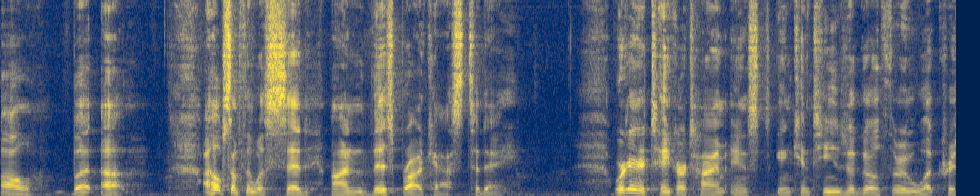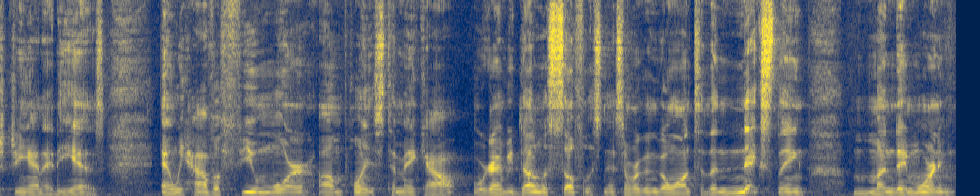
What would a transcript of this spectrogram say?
all but up. I hope something was said on this broadcast today. We're going to take our time and, and continue to go through what Christianity is. And we have a few more um, points to make out. We're going to be done with selflessness and we're going to go on to the next thing Monday morning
